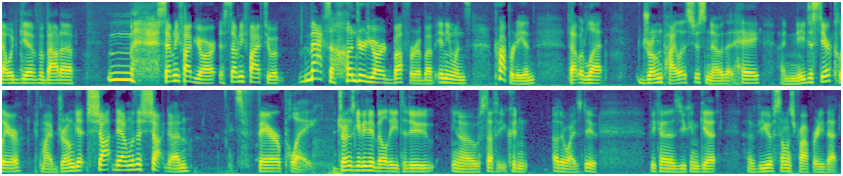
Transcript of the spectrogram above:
that would give about a mm, 75 yard, 75 to a max 100 yard buffer above anyone's property. And that would let drone pilots just know that, hey, I need to steer clear. If my drone gets shot down with a shotgun, it's fair play. Drones give you the ability to do, you know, stuff that you couldn't otherwise do because you can get a view of someone's property that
